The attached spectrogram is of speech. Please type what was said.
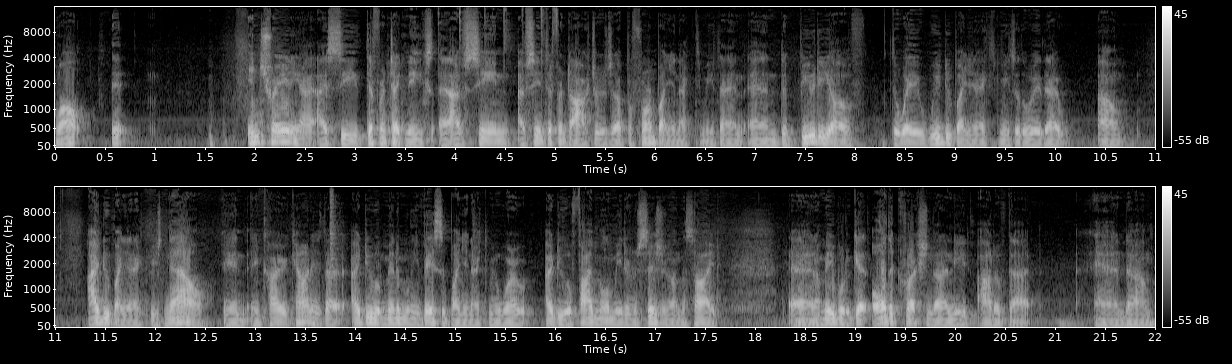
Well, it, in training, I, I see different techniques. and I've seen I've seen different doctors uh, perform bunionectomies, and and the beauty of the way we do bunionectomies, or the way that um, I do bunionectomies now in in Cuyahoga County, is that I do a minimally invasive bunionectomy where I do a five millimeter incision on the side, and I'm able to get all the correction that I need out of that, and um,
